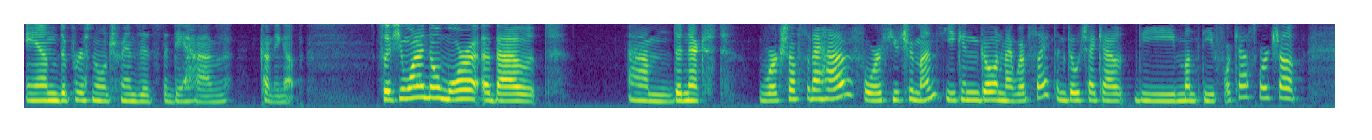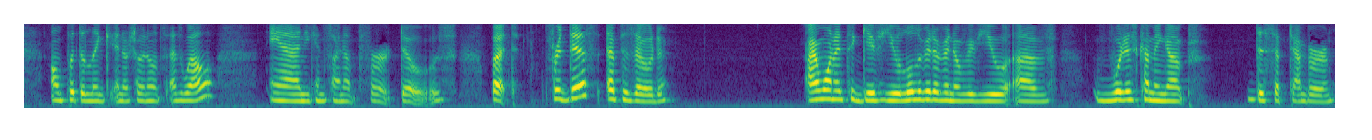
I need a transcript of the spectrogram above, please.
and the personal transits that they have coming up. So, if you want to know more about um, the next workshops that I have for future months, you can go on my website and go check out the monthly forecast workshop. I'll put the link in the show notes as well, and you can sign up for those. But for this episode, I wanted to give you a little bit of an overview of what is coming up this September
